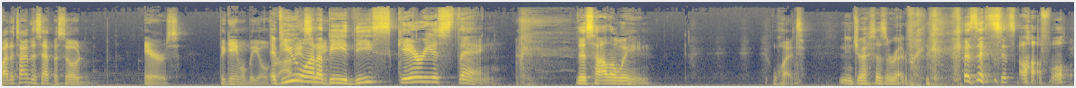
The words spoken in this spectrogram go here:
by the time this episode airs, the game will be over. If you want to be the scariest thing this Halloween, what? you dress as a Red Wing because it's it's awful.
